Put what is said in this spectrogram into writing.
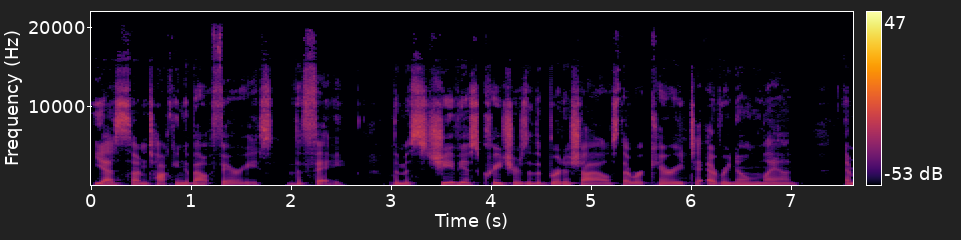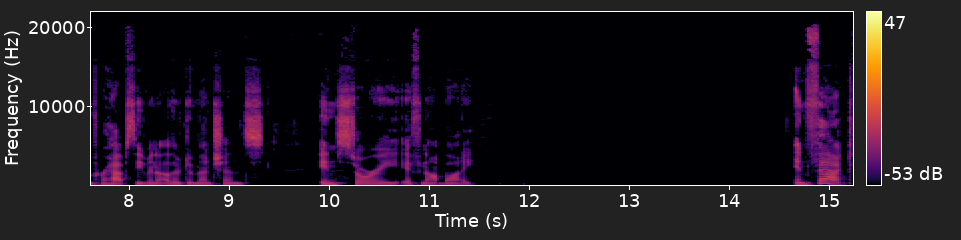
Yes, I'm talking about fairies, the Fae, the mischievous creatures of the British Isles that were carried to every known land and perhaps even other dimensions, in story if not body. In fact,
